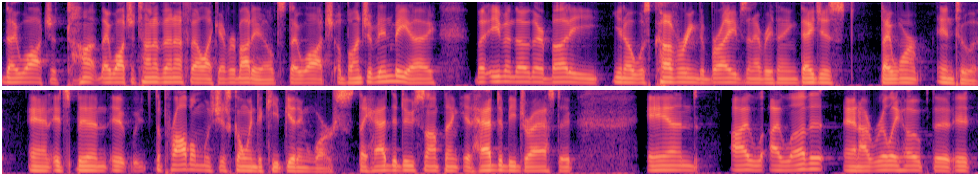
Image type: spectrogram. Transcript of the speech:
they watch a ton they watch a ton of NFL like everybody else. They watch a bunch of NBA, but even though their buddy, you know, was covering the Braves and everything, they just they weren't into it. And it's been it the problem was just going to keep getting worse. They had to do something. It had to be drastic. And I I love it and I really hope that it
